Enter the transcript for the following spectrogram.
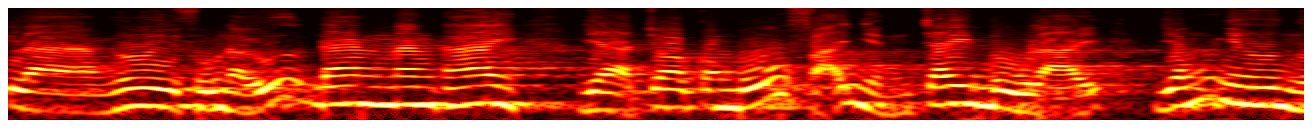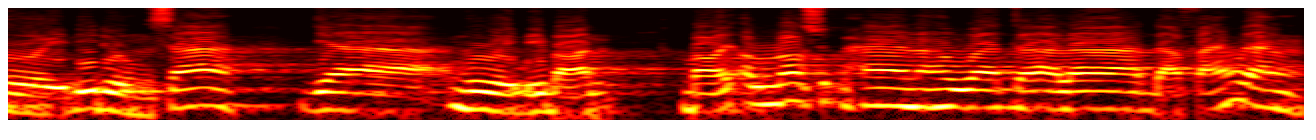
là người phụ nữ đang mang thai và cho con bú phải nhịn chay bù lại giống như người đi đường xa và người bị bệnh. Bởi Allah subhanahu wa ta'ala đã phán rằng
